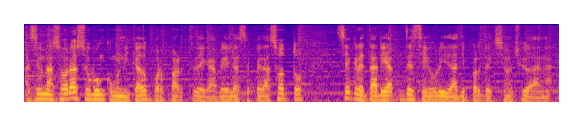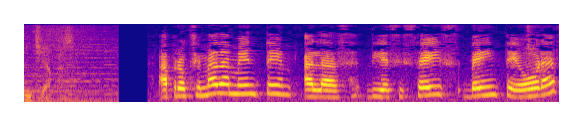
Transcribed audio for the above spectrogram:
Hace unas horas hubo un comunicado por parte de Gabriela Cepeda Soto, secretaria de Seguridad y Protección Ciudadana en Chiapas. Aproximadamente a las 16.20 horas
